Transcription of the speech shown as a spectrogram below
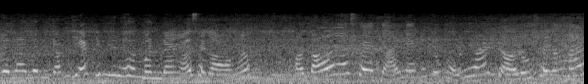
cho nên linh cảm giác giống như là mình đang ở sài gòn á. Hồi tối á, xe chạy ngang cái chỗ ngủ quá trời luôn, xe gắn máy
